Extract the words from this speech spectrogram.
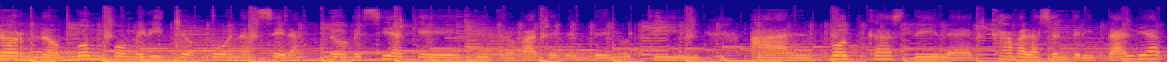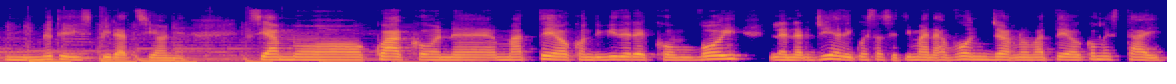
Buongiorno, buon pomeriggio, buonasera, dove sia che vi trovate, benvenuti al podcast del Cavala Center Italia, Minuti di ispirazione. Siamo qua con eh, Matteo a condividere con voi l'energia di questa settimana. Buongiorno Matteo, come stai?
